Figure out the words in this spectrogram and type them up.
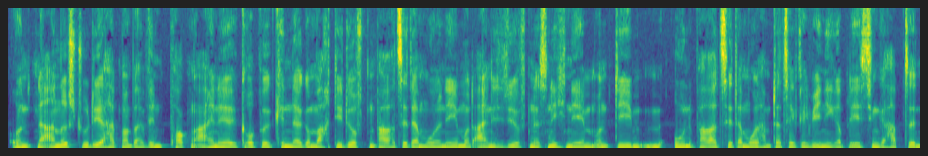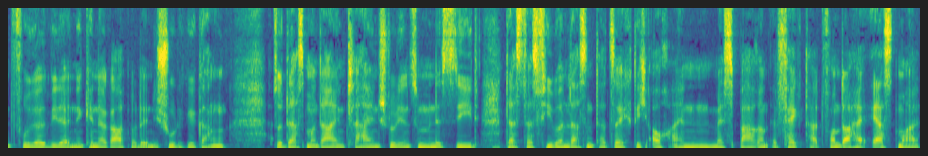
Und eine andere Studie hat man bei Windpocken eine Gruppe Kinder gemacht, die durften Paracetamol nehmen und eine, die dürften es nicht nehmen. Und die ohne Paracetamol haben tatsächlich weniger Bläschen gehabt, sind früher wieder in den Kindergarten oder in die Schule gegangen. Sodass man da in kleinen Studien zumindest sieht, dass das Fiebernlassen tatsächlich auch einen messbaren Effekt hat. Von daher erstmal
